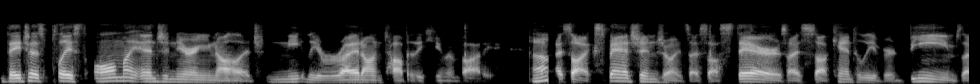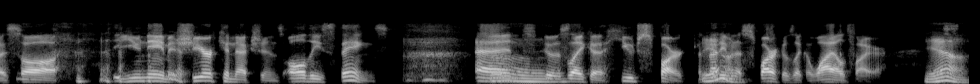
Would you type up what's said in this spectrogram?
they just placed all my engineering knowledge neatly right on top of the human body. Oh. I saw expansion joints, I saw stairs, I saw cantilevered beams, I saw you name it, shear connections, all these things. And oh. it was oh. like a huge spark. Yeah. Not even a spark, it was like a wildfire. Yeah.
